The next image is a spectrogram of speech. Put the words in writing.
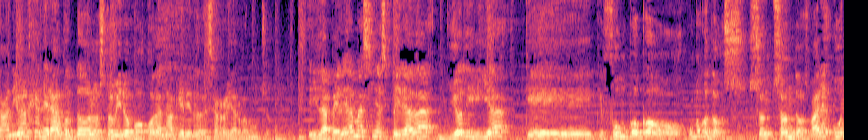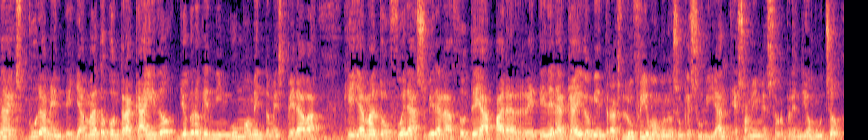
a nivel general, con todos los Tobiropo, Oda no ha querido desarrollarlo mucho. Y la pelea más inesperada, yo diría que, que, fue un poco, un poco dos. Son, son dos, ¿vale? Una es puramente Yamato contra Kaido. Yo creo que en ningún momento me esperaba que Yamato fuera a subir a la azotea para retener a Kaido mientras Luffy y Momonosuke subían. Eso a mí me sorprendió mucho.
